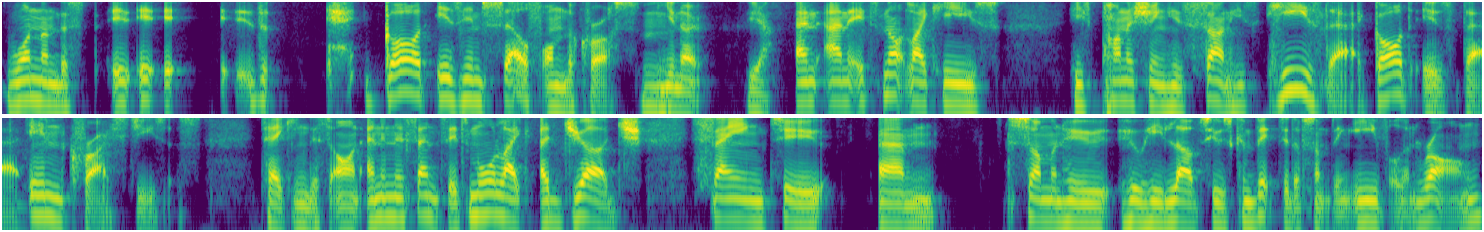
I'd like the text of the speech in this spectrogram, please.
one underst- it, it, it, it, God is Himself on the cross, you know, Yeah. and and it's not like He's He's punishing His Son. He's He's there. God is there in Christ Jesus, taking this on. And in a sense, it's more like a judge saying to um, someone who who he loves who's convicted of something evil and wrong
